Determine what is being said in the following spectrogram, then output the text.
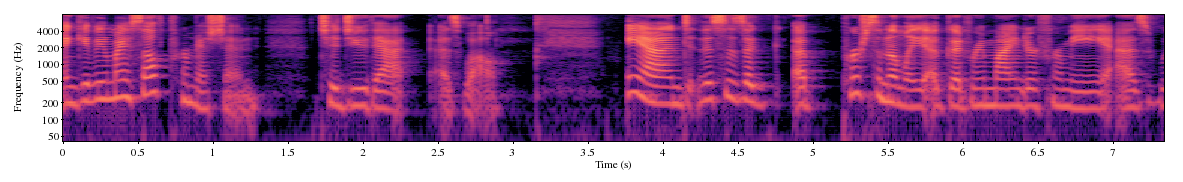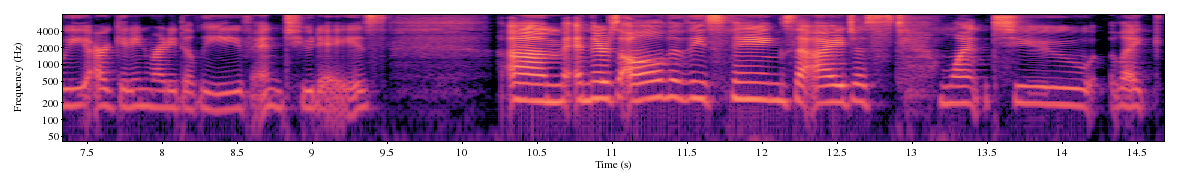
and giving myself permission to do that as well. And this is a, a, personally a good reminder for me as we are getting ready to leave in two days. Um, and there's all of these things that I just want to like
